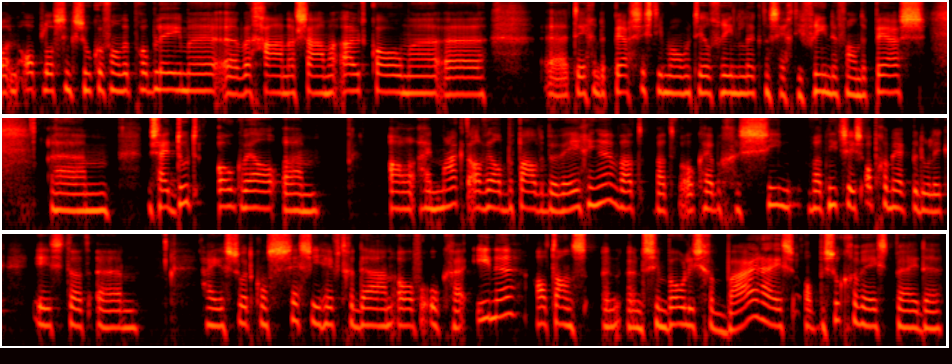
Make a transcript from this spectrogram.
een oplossing zoeken van de problemen. Uh, we gaan er samen uitkomen. Uh, tegen de pers is hij momenteel vriendelijk. Dan zegt hij vrienden van de pers. Um, dus hij doet ook wel um, al, hij maakt al wel bepaalde bewegingen. Wat, wat we ook hebben gezien, wat niet zo is opgemerkt bedoel ik, is dat um, hij een soort concessie heeft gedaan over Oekraïne. Althans, een, een symbolisch gebaar. Hij is op bezoek geweest bij de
